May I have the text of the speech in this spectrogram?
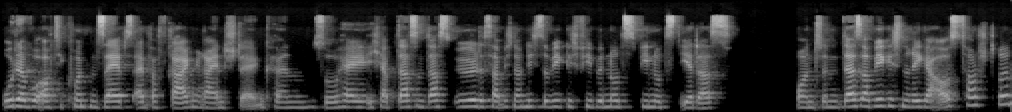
oder wo auch die Kunden selbst einfach Fragen reinstellen können. So, hey, ich habe das und das Öl, das habe ich noch nicht so wirklich viel benutzt. Wie nutzt ihr das? Und ähm, da ist auch wirklich ein reger Austausch drin.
